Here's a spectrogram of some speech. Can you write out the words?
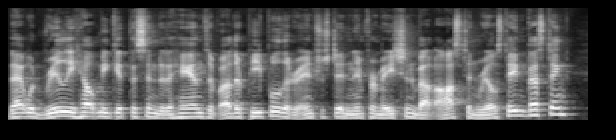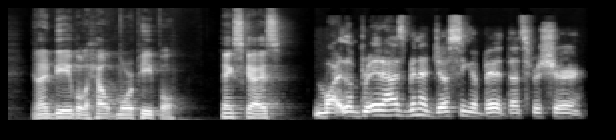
that would really help me get this into the hands of other people that are interested in information about Austin real estate investing, and I'd be able to help more people. Thanks, guys. Mar- the it has been adjusting a bit, that's for sure.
